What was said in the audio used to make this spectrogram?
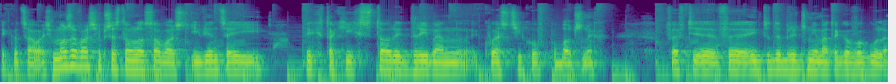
jako całość. Może właśnie przez tą losowość i więcej tych takich story-driven questików pobocznych. W, FT, w Into the Bridge nie ma tego w ogóle.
